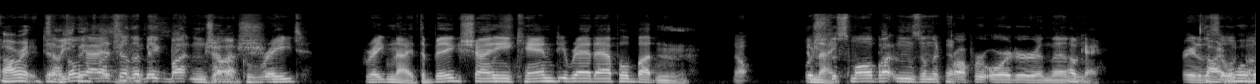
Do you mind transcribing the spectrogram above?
All right. So you guys- touch on the big button, Josh. Have a great, great night. The big shiny candy red apple button. No. Good Push night. the small buttons in the Yep. proper order, and then Okay. pray to the All right, silicon. well,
